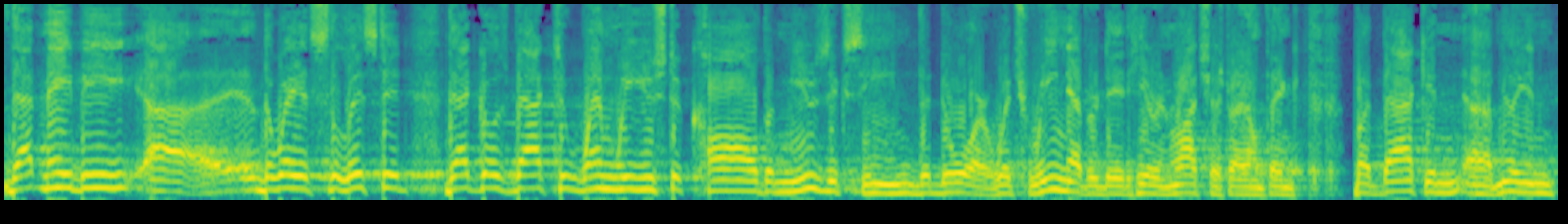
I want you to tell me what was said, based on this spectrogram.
that may be uh, the way it's listed. That goes back to when we used to call the music scene the door, which we never did here in Rochester, I don't think. But back in a million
